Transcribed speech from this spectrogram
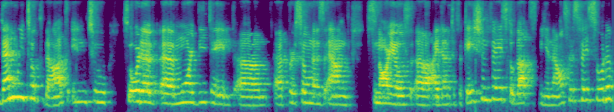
then we took that into sort of uh, more detailed um, uh, personas and scenarios uh, identification phase. So that's the analysis phase sort of.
